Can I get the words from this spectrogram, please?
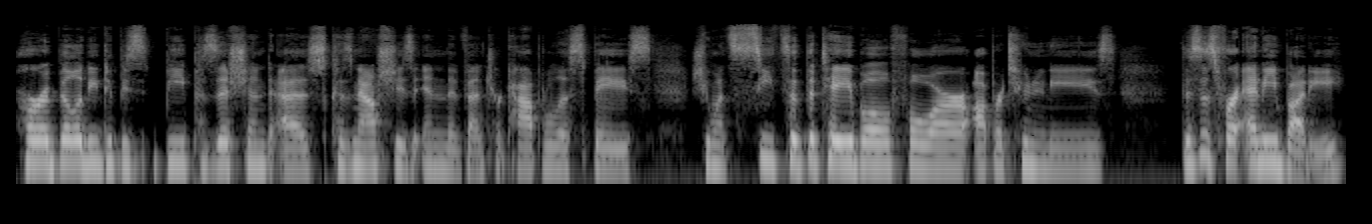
her ability to be, be positioned as because now she's in the venture capitalist space. She wants seats at the table for opportunities. This is for anybody.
